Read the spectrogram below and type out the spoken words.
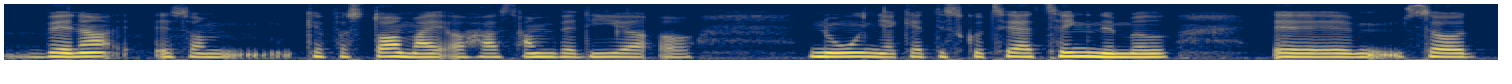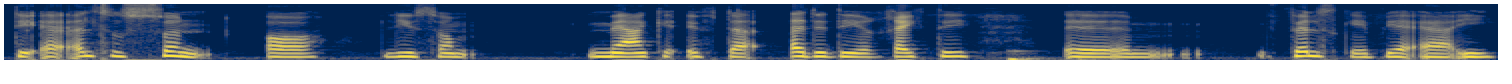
venner, uh, som kan forstå mig og har samme værdier, og nogen, jeg kan diskutere tingene med. Uh, så det er altid sundt at ligesom mærke efter, er det det rigtige uh, fællesskab, jeg er i.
